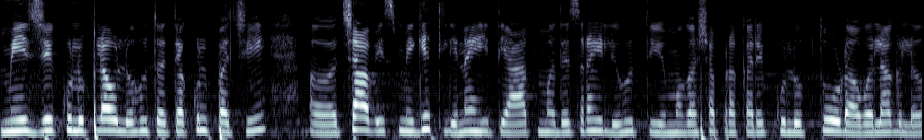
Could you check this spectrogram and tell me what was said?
मी जे कुलूप लावलं होतं त्या कुलपाची चावीच मी घेतली नाही. ती आतमध्येच राहिली होती. मग अशा प्रकारे कुलूप तोडावं लागलं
